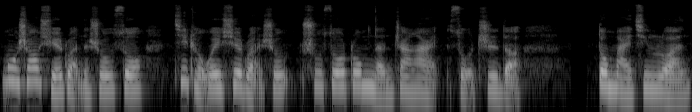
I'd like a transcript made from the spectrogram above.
末梢血管的收缩，既可为血管收收缩功能障碍所致的动脉痉挛，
